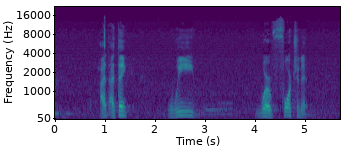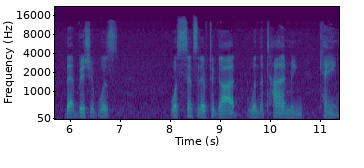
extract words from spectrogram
Mm-hmm. I, I think we were fortunate that Bishop was was sensitive to God when the timing came,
